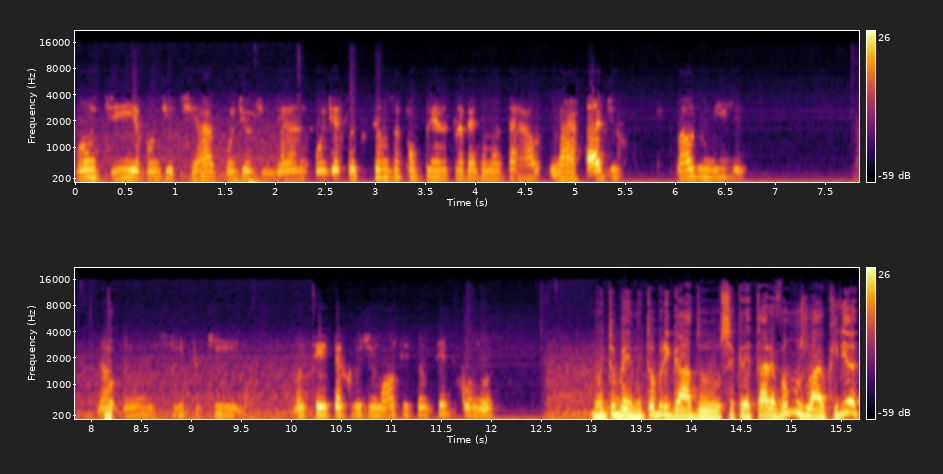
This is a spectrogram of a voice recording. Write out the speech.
Bom dia, bom dia, Tiago, bom dia, Juliano, bom dia a todos que estamos acompanhando através da nossa rádio Lauro Milha, nosso Bo... município, que vocês da Cruz de Malta estão sempre conosco. Muito bem, muito obrigado, secretária. Vamos lá, eu queria,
